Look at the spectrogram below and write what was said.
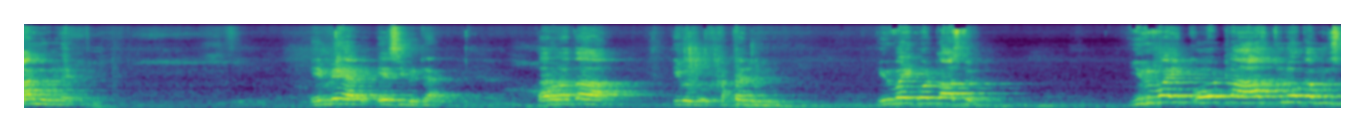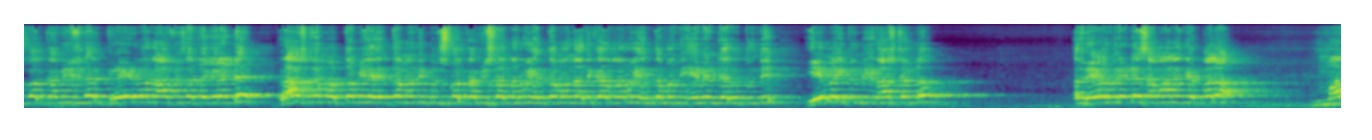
ఆర్మూర్ ఉన్నాయి. MBI ACB track. తర్వాత ఇవి కట్టలు ఇరవై కోట్ల ఆస్తులు. ఇరవై కోట్ల ఆస్తులు ఒక municipal commissioner grade one officer దగ్గర అంటే రాష్ట్రం మొత్తం మీద ఎంతమంది మున్సిపల్ కమిషనర్ ఎంతమంది అధికారులు ఎంతమంది ఏమేమి జరుగుతుంది ఏమైతుంది రాష్ట్రంలో? అది రేవంత్ రెడ్డి సమానం చెప్పాలా? మా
